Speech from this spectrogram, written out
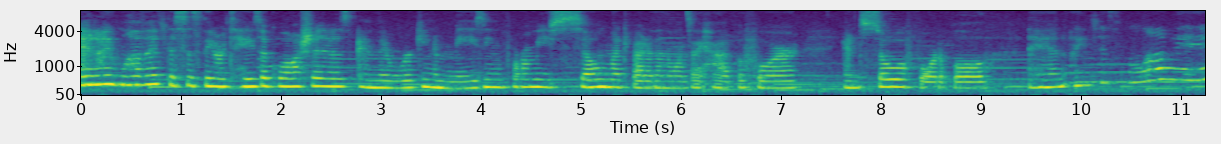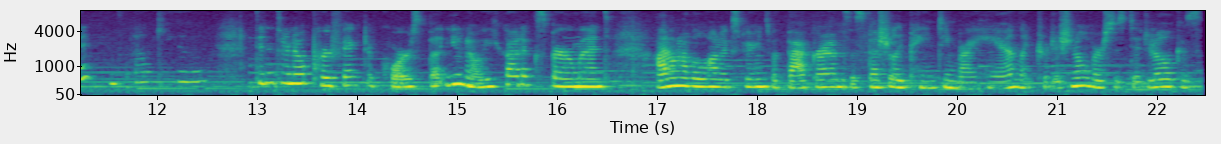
And I love it. This is the Arteza gouaches and they're working amazing for me. So much better than the ones I had before and so affordable. And I just love it. It's. Didn't turn out perfect, of course, but you know, you gotta experiment. I don't have a lot of experience with backgrounds, especially painting by hand, like traditional versus digital, because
